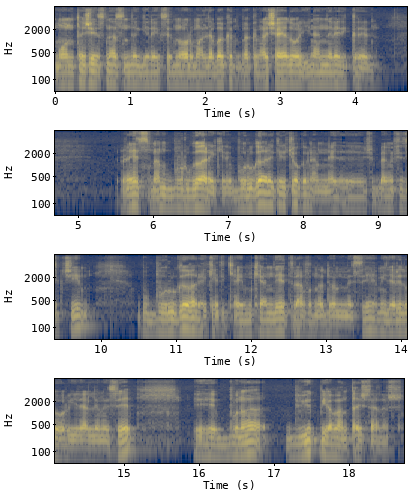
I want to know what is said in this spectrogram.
montaj esnasında gerekse normalde bakın, bakın aşağıya doğru inenlere dikkat edin. Resmen burgu hareketi. Burgu hareketi çok önemli. Ee, Ben fizikçiyim. Bu burgu hareketi hem kendi etrafında dönmesi hem ileri doğru ilerlemesi e, buna büyük bir avantaj sağlar.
